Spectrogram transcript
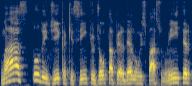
Mas tudo indica que sim, que o John tá perdendo um espaço no Inter.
